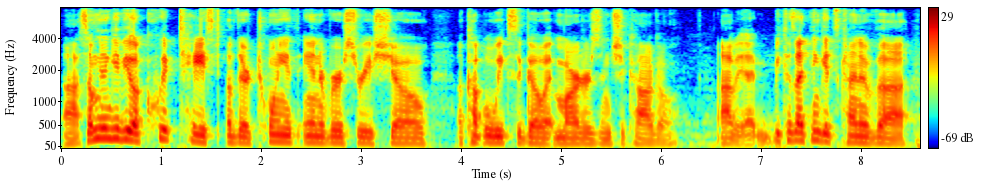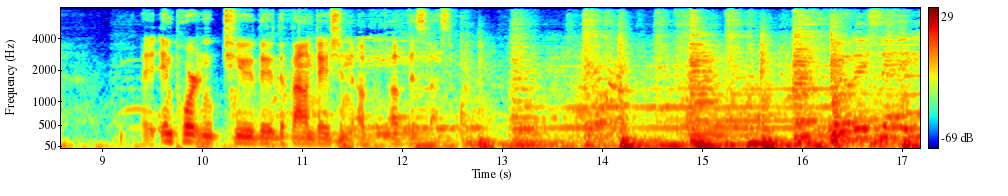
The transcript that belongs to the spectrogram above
Uh, so I'm going to give you a quick taste of their 20th anniversary show a couple weeks ago at Martyrs in Chicago, uh, because I think it's kind of uh, important to the, the foundation of, of this festival. Well, they say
